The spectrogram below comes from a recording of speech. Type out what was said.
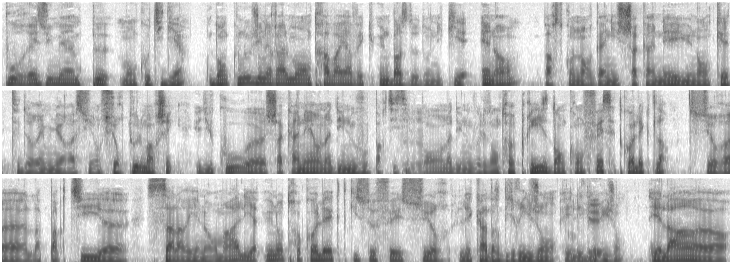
pour résumer un peu mon quotidien, donc nous, généralement, on travaille avec une base de données qui est énorme parce qu'on organise chaque année une enquête de rémunération sur tout le marché. Et du coup, euh, chaque année, on a des nouveaux participants, mhm. on a des nouvelles entreprises. Donc, on fait cette collecte-là sur euh, la partie euh, salariée normale. Il y a une autre collecte qui se fait sur les cadres dirigeants et les dirigeants. Et là,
